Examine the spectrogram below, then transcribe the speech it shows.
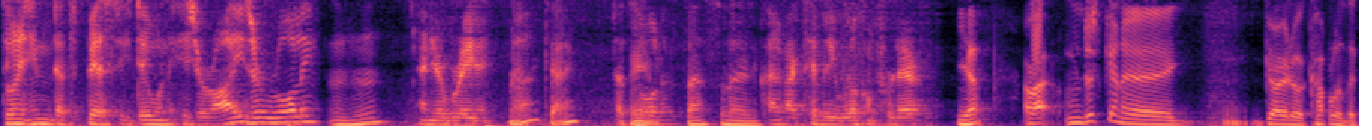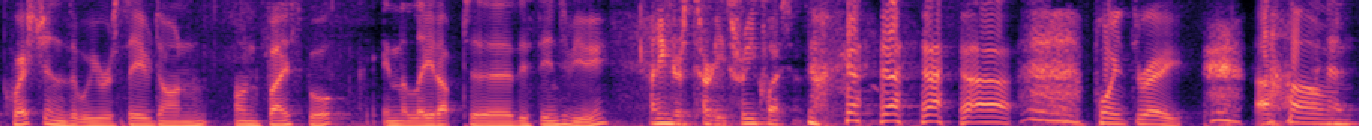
The only thing that's basically doing is your eyes are rolling mm-hmm. and you're breathing. Okay. That's Yeah, all. It, that's the kind of activity we're looking for there. Yep. All right. I'm just going to go to a couple of the questions that we received on on Facebook in the lead up to this interview. I think there's 33 questions. Point three. Um,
